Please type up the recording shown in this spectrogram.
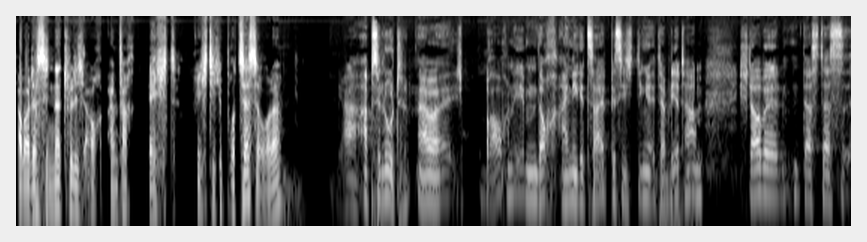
Aber das sind natürlich auch einfach echt richtige Prozesse, oder? Ja, absolut. Aber ich brauchen eben doch einige Zeit, bis sich Dinge etabliert haben. Ich glaube, dass das äh,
